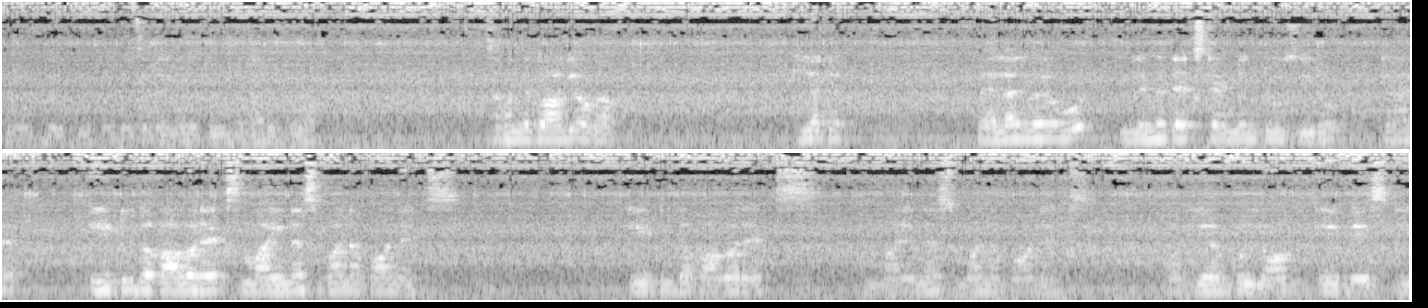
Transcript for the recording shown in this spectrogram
प्रूफ देख लेते हैं, कैसे करेंगे प्रूफ बता देता हूँ आपको। समझ में तो आ गया होगा आपको। किया क्या? पहला जो है वो limit x tending to zero क्या है? e to the power x minus one upon x e to the power x minus one upon x और ये हमको लॉग ए बेस की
